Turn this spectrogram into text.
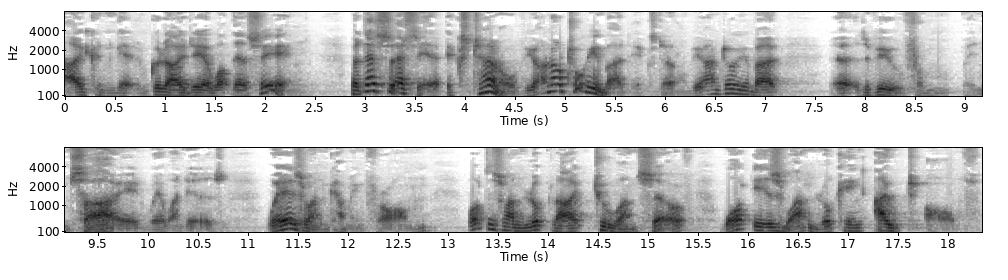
I can get a good idea what they're seeing. But that's, that's the external view. I'm not talking about the external view. I'm talking about uh, the view from inside, where one is. Where's one coming from? What does one look like to oneself? What is one looking out of?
